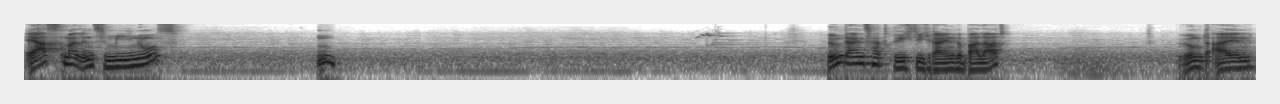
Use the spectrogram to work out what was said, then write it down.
Erstmal ins Minus. Hm. Irgendeins hat richtig reingeballert. Irgendein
